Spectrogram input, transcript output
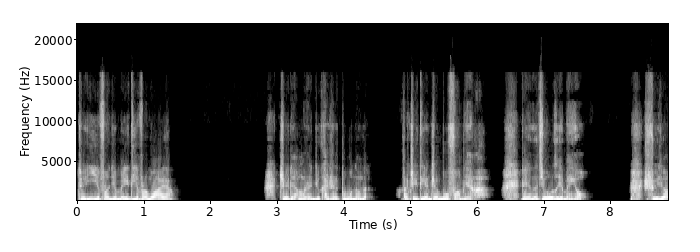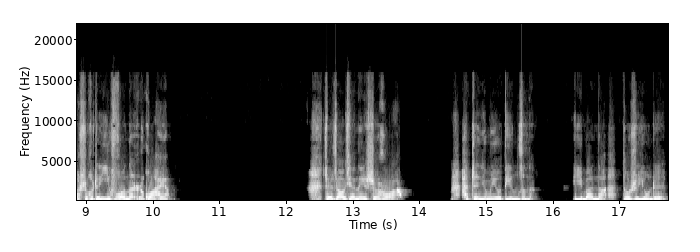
这衣服就没地方挂呀。这两个人就开始嘟囔了：“啊，这店真不方便啊，连个揪子也没有。睡觉时候这衣服往哪儿挂呀？”在早先那时候啊，还真就没有钉子呢，一般呢都是用这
